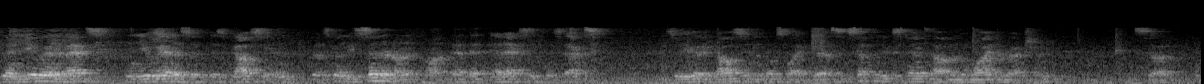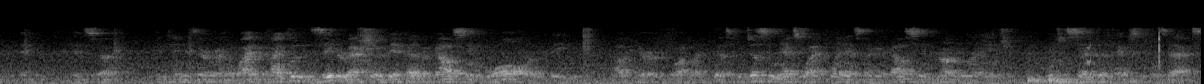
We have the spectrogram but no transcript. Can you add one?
Then un of x, then un is a, is a Gaussian, but it's going to be centered on, on at, at, x equals x. So you get a Gaussian that looks like this, except it extends out in the y direction. It's, uh, it, it's uh, continues everywhere in the y. Direction. If I include the z direction, it would be a kind of a Gaussian wall. It would be out here, a lot like this. But just in the xy plane, it's like a Gaussian mountain range, which is centered at x equals x.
